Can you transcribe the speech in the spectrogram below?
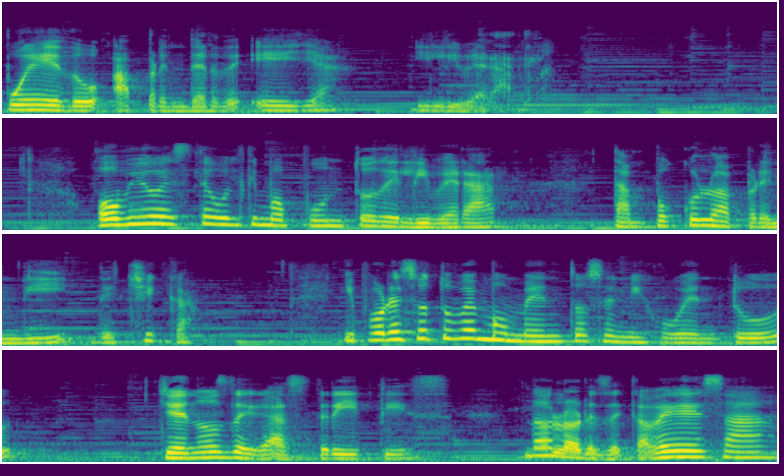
puedo aprender de ella y liberarla. Obvio, este último punto de liberar tampoco lo aprendí de chica. Y por eso tuve momentos en mi juventud llenos de gastritis, dolores de cabeza,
